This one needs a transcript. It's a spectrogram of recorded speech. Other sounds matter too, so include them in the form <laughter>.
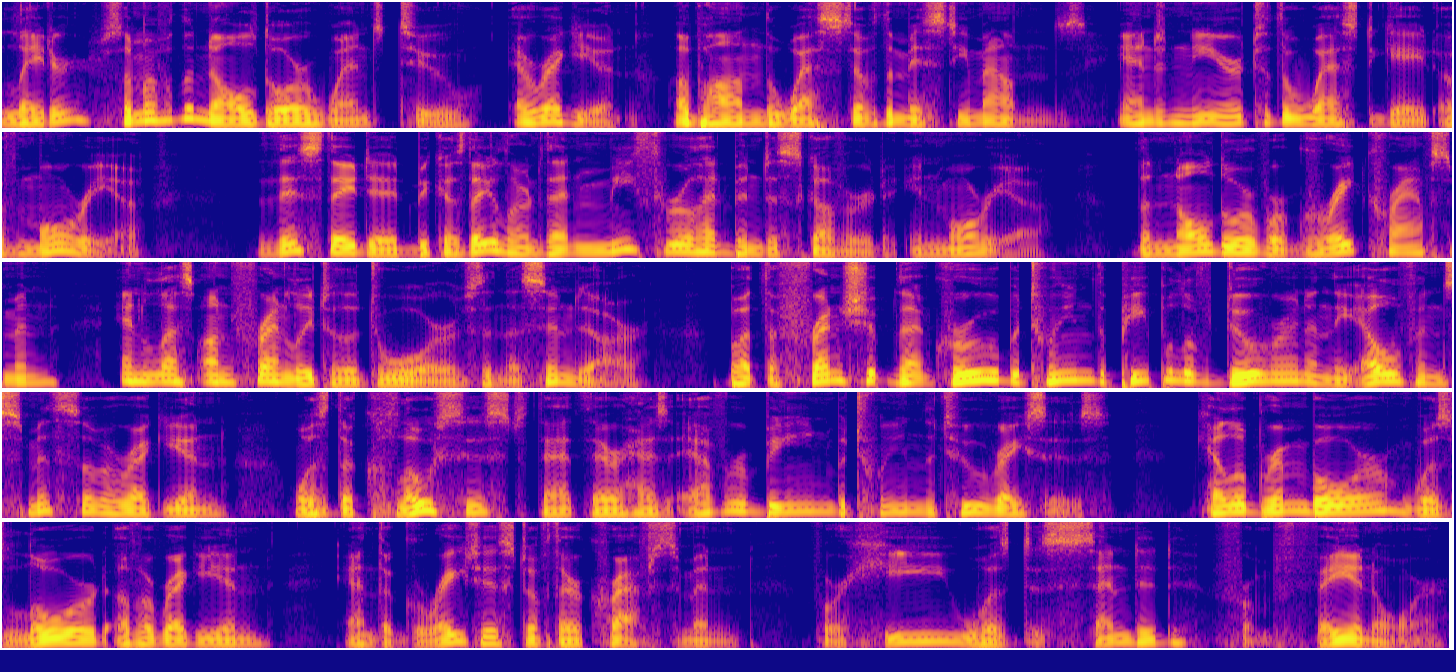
Later, some of the Noldor went to Eregion, upon the west of the Misty Mountains, and near to the west gate of Moria. This they did because they learned that Mithril had been discovered in Moria. The Noldor were great craftsmen and less unfriendly to the dwarves than the Sindar, but the friendship that grew between the people of Durin and the elven smiths of Eregion was the closest that there has ever been between the two races. Celebrimbor was lord of Eregion and the greatest of their craftsmen, for he was descended from Feanor.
